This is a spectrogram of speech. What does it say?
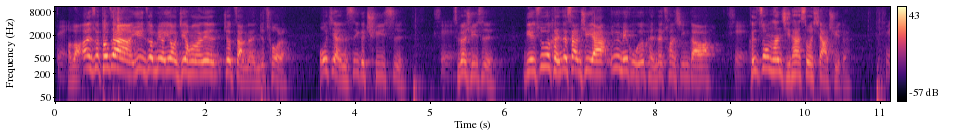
对，好不好？按说投资啊，元宇宙没有用，今天宏达电就涨了，你就错了。我讲的是一个趋势，是什么趋势？脸书有可能在上去啊，因为美股有可能在创新高啊。是，可是中长期它是会下去的。是，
